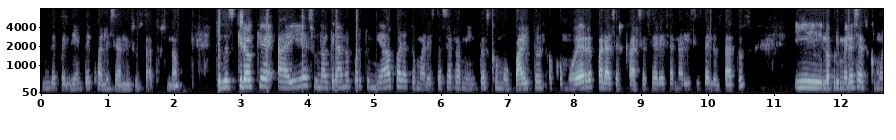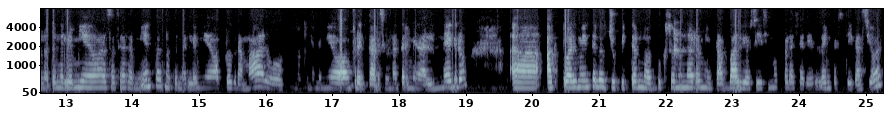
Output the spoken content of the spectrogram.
independiente de cuáles sean esos datos, ¿no? Entonces, creo que ahí es una gran oportunidad para tomar estas herramientas como Python o como R para acercarse a hacer ese análisis de los datos. Y lo primero es, es como no tenerle miedo a esas herramientas, no tenerle miedo a programar o no tenerle miedo a enfrentarse a una terminal negro, Ah, actualmente los Jupyter Notebooks son una herramienta valiosísima para hacer la investigación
